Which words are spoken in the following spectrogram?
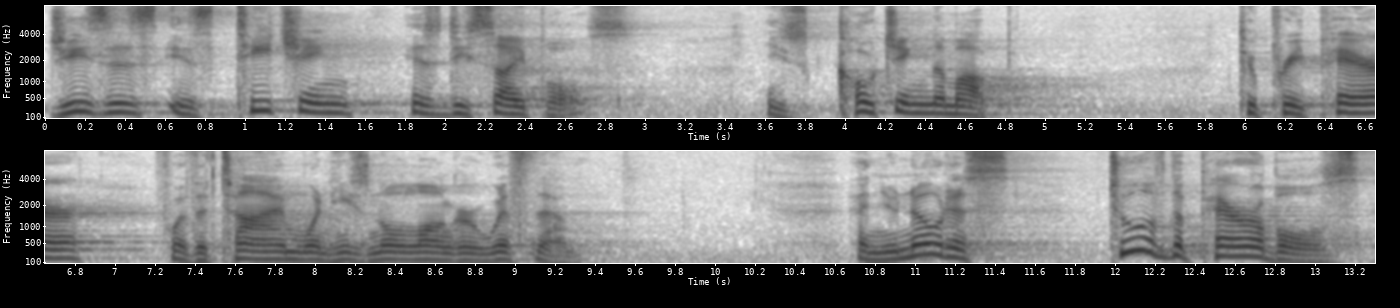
Jesus is teaching his disciples, he's coaching them up to prepare for the time when he's no longer with them. And you notice two of the parables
